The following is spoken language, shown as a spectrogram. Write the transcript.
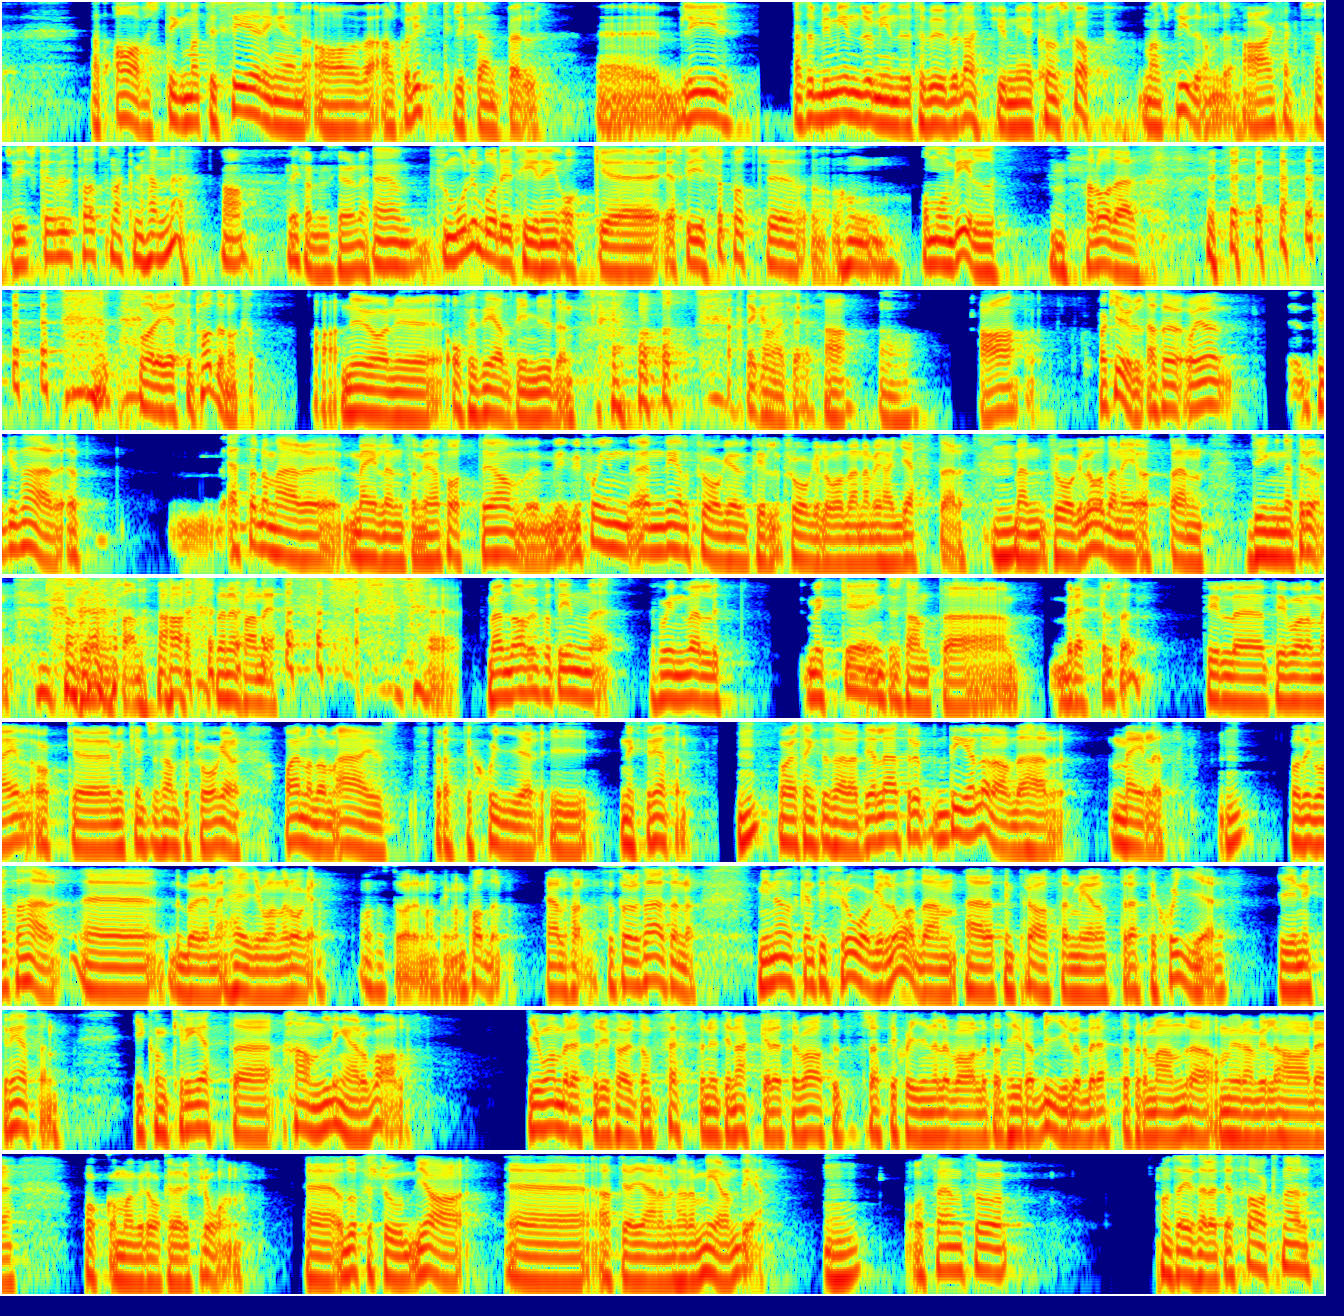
att avstigmatiseringen av alkoholism till exempel eh, blir, alltså det blir mindre och mindre tabubelagt ju mer kunskap man sprider om det. Ja, exakt. Så att vi ska väl ta ett snack med henne. Ja, det är klart vi ska göra det. Förmodligen både i tidning och eh, jag ska gissa på att eh, hon, om hon vill, hallå där, vara gäst i podden också. Ja, nu är du officiellt inbjuden. det kan man säga. Ja. Ja. Ja, vad kul. Alltså, och jag tycker så här. Att ett av de här mejlen som vi har fått. Har, vi- får in en del frågor till frågelådan när vi har gäster. Men frågelådan är öppen dygnet runt. Ja, det är fan. Ja, den är fan det. Eh, Men då har vi fått in, vi får in väldigt mycket intressanta berättelser till, eh, till våran mejl och eh, mycket intressanta frågor. Och en av dem är just strategier i nykterheten. Mm. Och jag tänkte så här att jag läser upp delar av det här mejlet. Mm. Och det går så här. Eh, det börjar med Hej Johan och Roger. Och så står det någonting om podden. I alla fall. Så står det så här sen då. Min önskan till frågelådan är att ni pratar mer om strategier i nykterheten. I konkreta handlingar och val. Johan berättade ju förut om festen ute i Nackareservatet och strategin eller valet att hyra bil och berätta för de andra om hur han ville ha det och om han ville åka därifrån. Eh, och då förstod jag eh, att jag gärna vill höra mer om det. Mm. Och sen så, hon säger så här att jag saknar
